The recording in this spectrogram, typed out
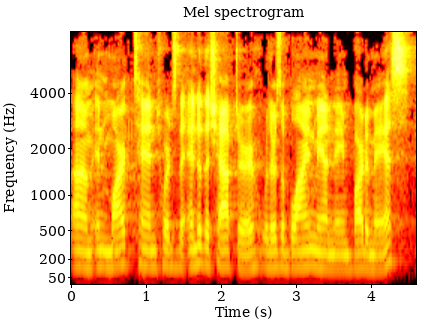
um, in Mark 10, towards the end of the chapter, where there's a blind man named Bartimaeus.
